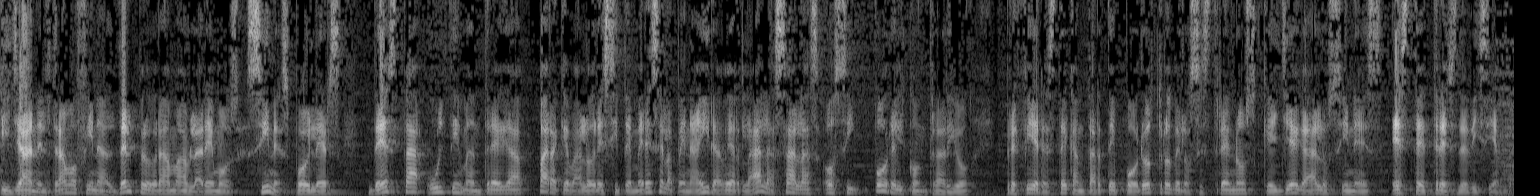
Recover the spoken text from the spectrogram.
Y ya en el tramo final del programa hablaremos, sin spoilers, de esta última entrega para que valores si te merece la pena ir a verla a las salas o si, por el contrario, prefieres decantarte por otro de los estrenos que llega a los cines este 3 de diciembre.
